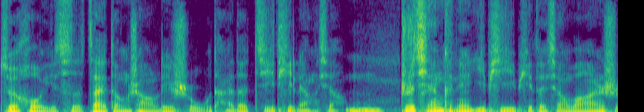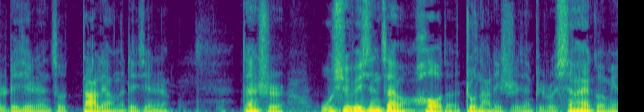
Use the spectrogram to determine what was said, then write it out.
最后一次再登上历史舞台的集体亮相。嗯之前肯定一批一批的，像王安石这些人，就大量的这些人，但是戊戌维新再往后的重大历史事件，比如辛亥革命，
